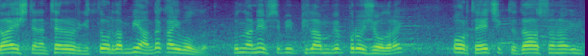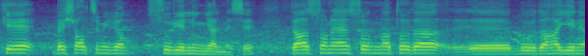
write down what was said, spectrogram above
DAEŞ denen terör örgütü de oradan bir anda kayboldu. Bunların hepsi bir plan ve proje olarak ortaya çıktı. Daha sonra ülkeye 5-6 milyon Suriyelinin gelmesi. Daha sonra en son NATO'da e, bu daha yeni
